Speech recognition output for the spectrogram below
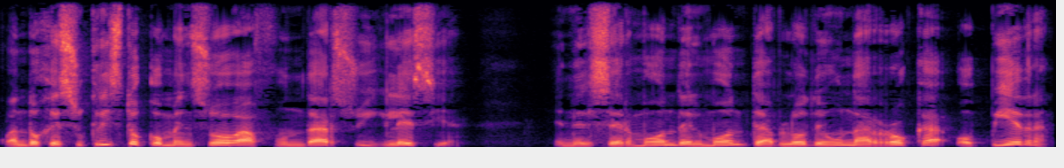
Cuando Jesucristo comenzó a fundar su iglesia, en el Sermón del Monte habló de una roca o piedra.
